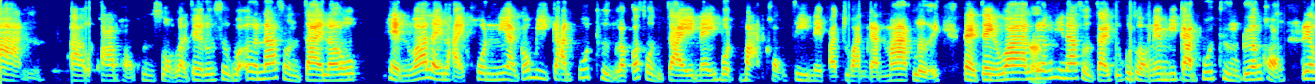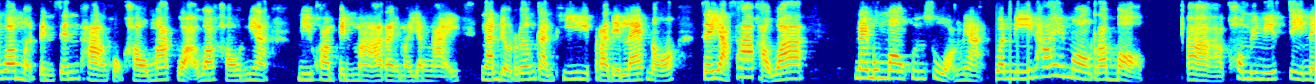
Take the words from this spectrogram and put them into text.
อ่านอ่าความของคุณสวงแล้วเจรู้สึกว่าเออน่าสนใจแล้ว เห็นว่าหลาย ๆ คนเนี่ยก็มีการพูดถึงแล้วก็สนใจในบทบาทของจีนในปัจจุบันกันมากเลย แต่เจว่าครับเรื่องที่น่าสนใจคือคุณสวงเนี่ยมีการพูดถึงเรื่องของเรียกว่าเหมือนเป็นเส้นทางของเขามากกว่าว่าเขาเนี่ยมีความเป็นมาอะไรมายังไง งั้นเดี๋ยวเริ่มกันที่ประเด็นแรกเนาะเจอยากทราบค่ะว่า ในมุมมองคุณสวงเนี่ย วันนี้ถ้าให้มองระบอบอ่าคอมมิวนิสต์จีนใน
